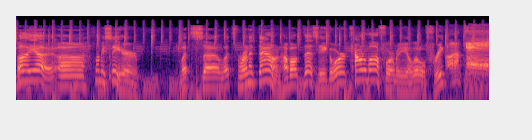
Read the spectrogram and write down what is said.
Uh, yeah. Uh, let me see here. Let's uh, let's run it down. How about this, Igor? Count them off for me, you little freak. Okay.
